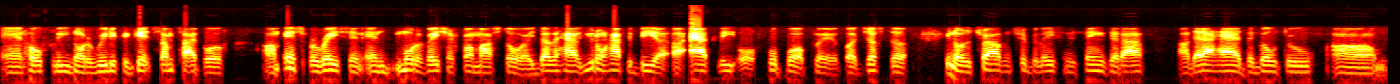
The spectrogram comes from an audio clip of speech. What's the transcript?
and hopefully, you know, the reader could get some type of um, inspiration and motivation from my story. It doesn't have you don't have to be a, a athlete or a football player, but just the you know the trials and tribulations and things that I uh, that I had to go through. Um,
